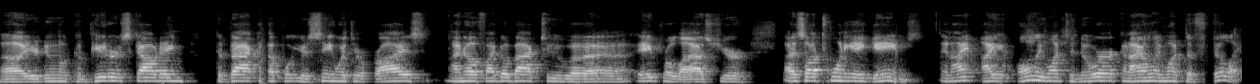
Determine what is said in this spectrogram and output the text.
Uh, you're doing computer scouting to back up what you're seeing with your eyes. I know if I go back to uh, April last year, I saw 28 games, and I I only went to Newark and I only went to Philly.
